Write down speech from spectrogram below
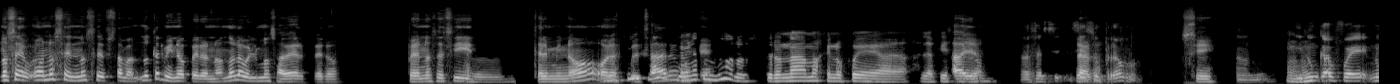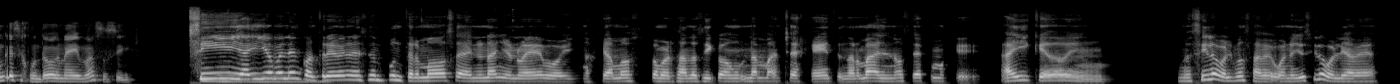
No sé, o no sé, no sé, no terminó, pero no, no lo volvimos a ver, pero, pero no sé si Pero- terminó o lo Sí, expulsaron o nosotros, pero nada más que no fue a, a la fiesta. Ah, de ya. broma. O sea, sí, sí es Claro. su promo. Sí. Ah, ¿Y nunca fue, nunca se juntó con nadie más o sí? Sí, ahí yo me lo encontré en ese Punta Hermosa en un año nuevo y nos quedamos conversando así con una mancha de gente normal, ¿no? O sea, como que ahí quedó en... no, Sí lo volvimos a ver, bueno, yo sí lo volví a ver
